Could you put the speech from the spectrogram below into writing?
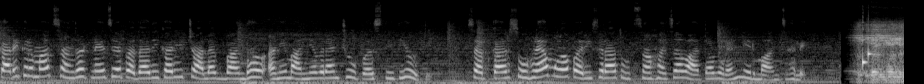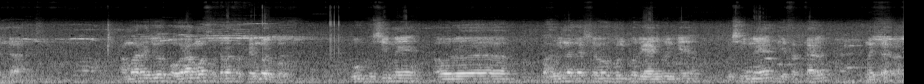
कार्यक्रमात संघटनेचे पदाधिकारी चालक बांधव आणि मान्यवरांची उपस्थिती होती. सत्कार सोहळ्यामुळे परिसरात उत्साहाचं वातावरण निर्माण झाले. हमारा जो प्रोग्राम हुआ सत्रह सितंबर को वो खुशी में और भावी नगर सेवक गुल को रिहाइश के खुशी में ये सत्कार मैं कर रहा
